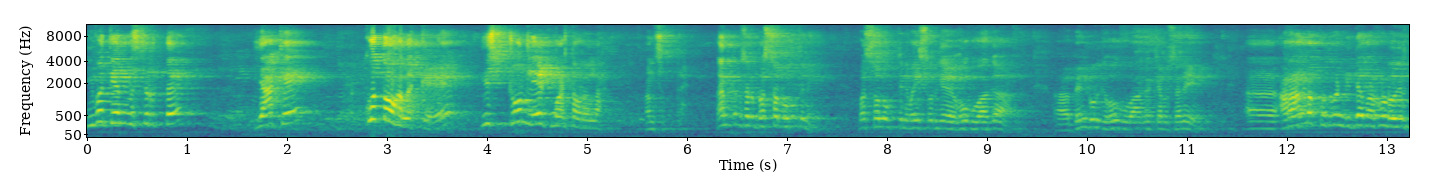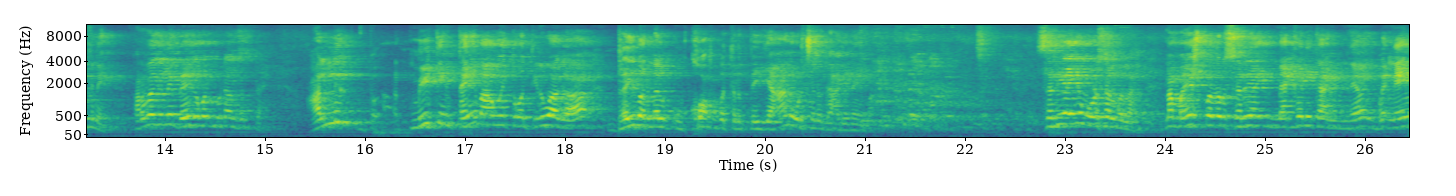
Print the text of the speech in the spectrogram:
ಇವತ್ತೇನು ಅನಿಸ್ತಿರುತ್ತೆ ಯಾಕೆ? ಕುತೂಹಲಕ್ಕೆ ಇಷ್ಟೊಂದು ಲೇಟ್ ಮಾಡ್ತಾವ್ರಲ್ಲ ಅನಿಸುತ್ತೆ. ನಾನು ಕೆಲವು ಸಲ ಬಸ್ಸಲ್ಲಿ ಹೋಗ್ತೀನಿ. ಬಸ್ಸಲ್ಲಿ ಹೋಗ್ತೀನಿ, ಮೈಸೂರಿಗೆ ಹೋಗುವಾಗ ಬೆಂಗಳೂರಿಗೆ ಹೋಗುವಾಗ ಕೆಲವು ಸರಿ ಆರಾಮಾಗಿ ಕುತ್ಕೊಂಡು ನಿದ್ದೆ ಮಾಡ್ಕೊಂಡು ಹೋಗಿರ್ತೀನಿ. ಪರವಾಗಿಲ್ಲ ಬೇಗ ಬಂದ್ಬಿಟ್ಟು ಅನ್ಸುತ್ತೆ. ಅಲ್ಲಿ ಮೀಟಿಂಗ್ ಟೈಮ್ ಆಗೋಯ್ತು ಅಂತ ಇರುವಾಗ ಡ್ರೈವರ್ ಮೇಲೆ ಕೋಪ ಬರ್ತಿರುತ್ತೆ. ಯಾರು ಓಡಿಸಿರೋ ಗಾಡಿನೇ ಇಲ್ಲ. ಸರಿಯಾಗಿ ಓಡಿಸಲ್ವಲ್ಲ. ನಮ್ಮ ಮಹೇಶ್ ಪದವರು ಸರಿಯಾಗಿ ಮೆಕ್ಯಾನಿಕ್ ಆಗಿ ನೇಮ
